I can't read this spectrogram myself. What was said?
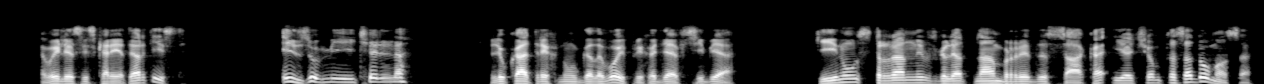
— вылез из кареты артист. — Изумительно! Люка тряхнул головой, приходя в себя. Кинул странный взгляд на Амбре де Сака и о чем-то задумался. —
